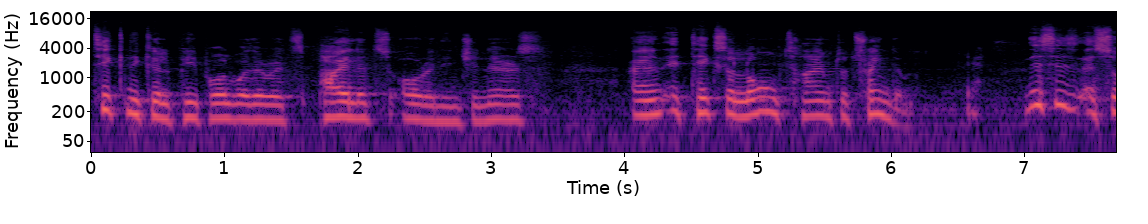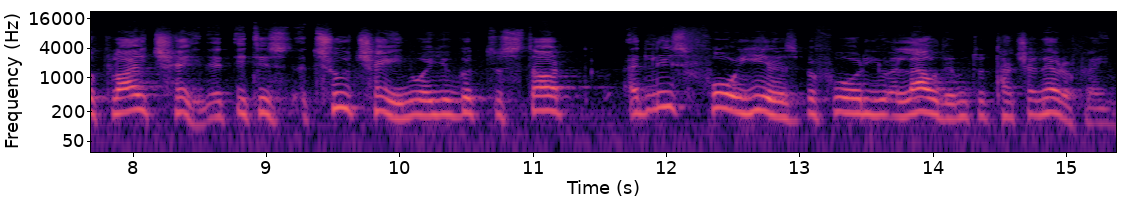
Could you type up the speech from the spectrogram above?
technical people, whether it's pilots or engineers, and it takes a long time to train them. Yes. This is a supply chain. It, it is a true chain where you got to start at least four years before you allow them to touch an aeroplane.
